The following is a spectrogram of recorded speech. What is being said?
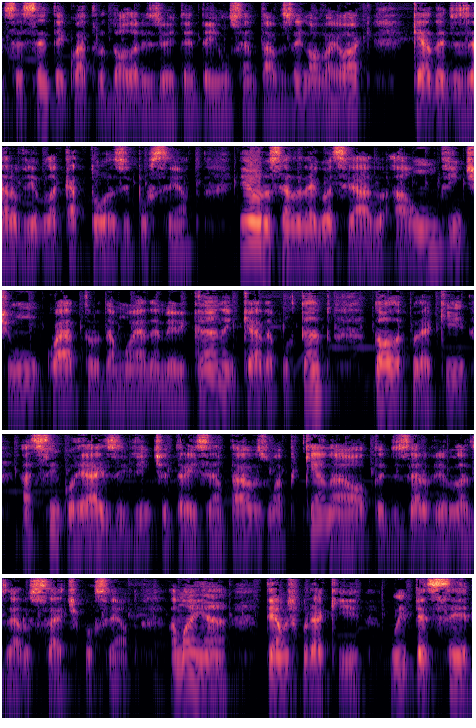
64 dólares e 81 centavos em Nova York, queda de 0,14%. Euro sendo negociado a 1,214 da moeda americana, em queda, portanto, dólar por aqui a R$ 5,23, uma pequena alta de 0,07%. Amanhã temos por aqui o IPC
